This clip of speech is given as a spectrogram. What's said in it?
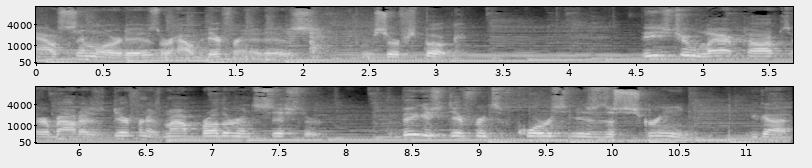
how similar it is or how different it is from Surface Book. These two laptops are about as different as my brother and sister. Biggest difference, of course, is the screen. You got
